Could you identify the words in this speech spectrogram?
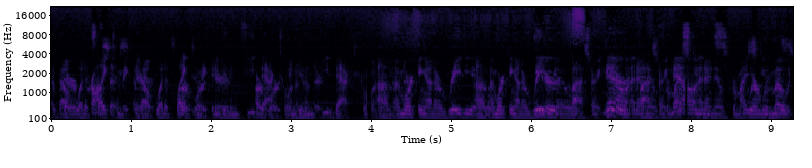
about what it's like to make about what it's like to make and giving feedback to one and giving another. feedback to one um, another. I'm working on a radio. Um, I'm working on a radio class right now, and I know for students, and I know for my we're remote.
